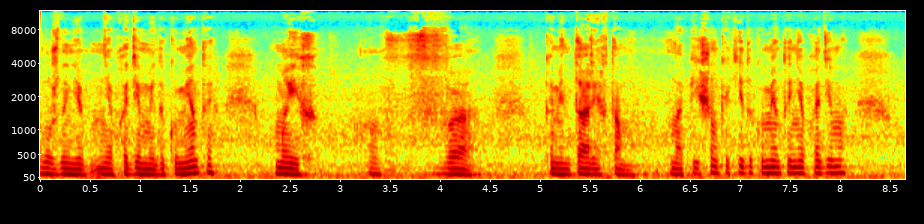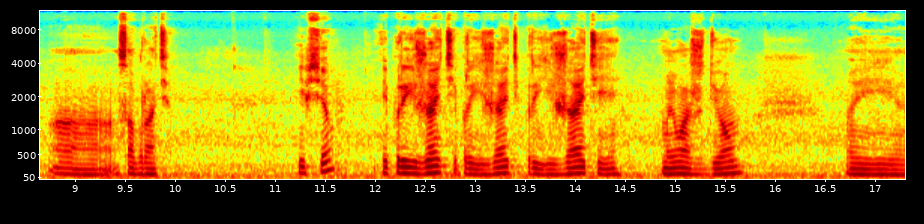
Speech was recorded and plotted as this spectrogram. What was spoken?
нужны необходимые документы. Мы их в В комментариях там напишем, какие документы необходимо э, собрать. И все. И приезжайте, приезжайте, приезжайте. Мы вас ждем. И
